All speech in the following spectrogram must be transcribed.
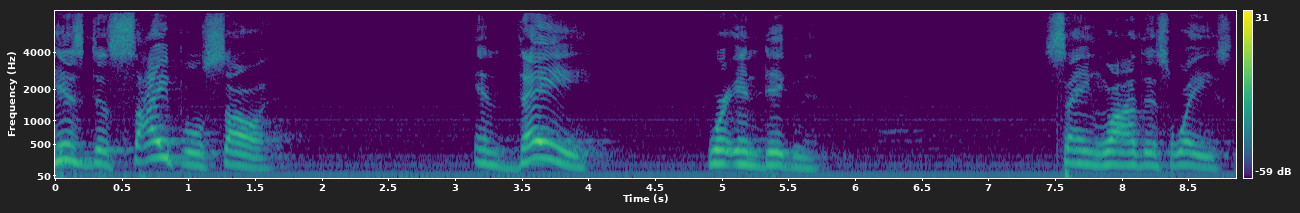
his disciples saw it, and they were indignant, saying, Why this waste?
